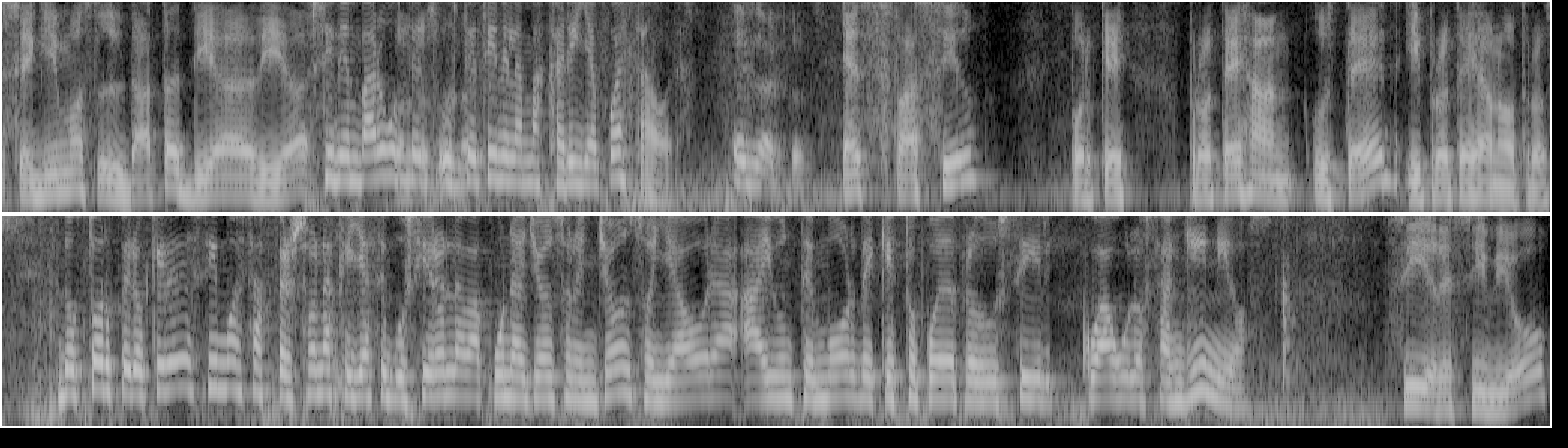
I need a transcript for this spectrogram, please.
seguimos el data día a día. Sin embargo, usted, usted tiene la mascarilla puesta ahora. Exacto. Es fácil porque protejan usted y protejan otros. Doctor, pero ¿qué le decimos a esas personas que ya se pusieron la vacuna Johnson Johnson y ahora hay un temor de que esto puede producir coágulos sanguíneos? Si recibió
